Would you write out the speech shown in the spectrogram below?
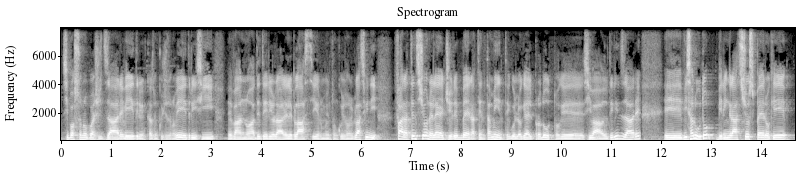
si possono opacizzare vetri nel caso in cui ci sono vetri, si vanno a deteriorare le plastiche nel momento in cui ci sono le plastiche, quindi fare attenzione, leggere bene attentamente quello che è il prodotto che si va ad utilizzare e vi saluto, vi ringrazio, spero che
